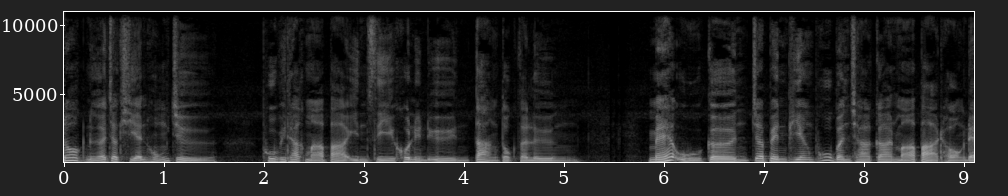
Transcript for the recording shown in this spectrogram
นอกเหนือจากเฉียนหงจือ ผู้พิทักษ์หมาป่าอินทรีคนอื่นๆ ต่างตกตะลึง แม้อู่เกินจะเป็นเพียงผู้บัญชาการหมาป่าทองแด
